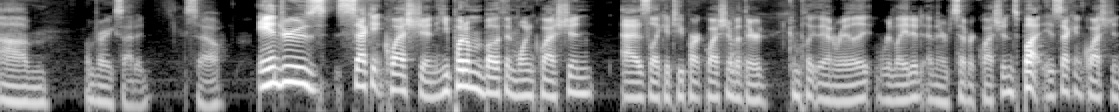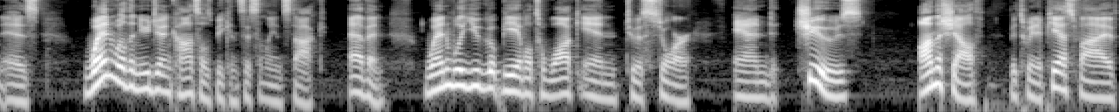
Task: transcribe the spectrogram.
Um, I'm very excited. So Andrew's second question, he put them both in one question as like a two part question, but they're completely unrelated and they're separate questions. But his second question is when will the new gen consoles be consistently in stock? Evan, when will you be able to walk in to a store and choose on the shelf between a PS5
